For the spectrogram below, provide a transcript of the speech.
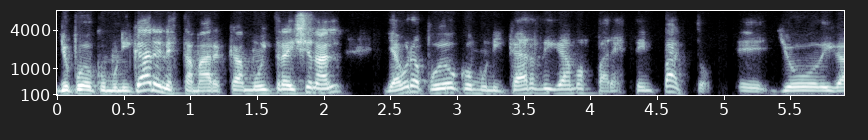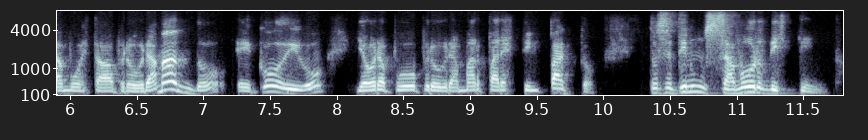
Yo puedo comunicar en esta marca muy tradicional y ahora puedo comunicar, digamos, para este impacto. Eh, yo, digamos, estaba programando eh, código y ahora puedo programar para este impacto. Entonces tiene un sabor distinto.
